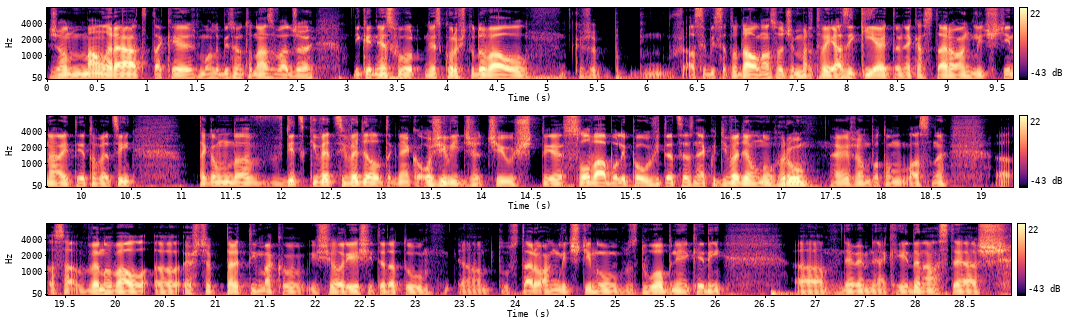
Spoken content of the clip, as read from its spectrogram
že on mal rád také, mohli by sme to nazvať, že i keď neskôr, neskôr študoval, že asi by sa to dalo nazvať, že mŕtve jazyky, aj tá nejaká staroangličtina, aj tieto veci, tak on e, vždycky veci vedel tak nejako oživiť, že či už tie slova boli použité cez nejakú divadelnú hru, hej, že on potom vlastne e, sa venoval e, ešte predtým, ako išiel riešiť teda tú, tú starú angličtinu z dôb niekedy, neviem, nejaké 11. až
